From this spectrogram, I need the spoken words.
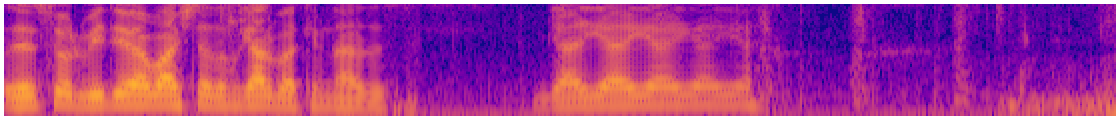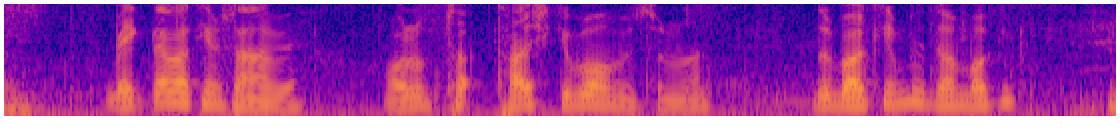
Resul videoya başladım gel bakayım neredesin. Gel gel gel gel gel. Bekle bakayım sana bir. Oğlum ta- taş gibi olmuşsun lan. Dur bakayım bir dön bakayım.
